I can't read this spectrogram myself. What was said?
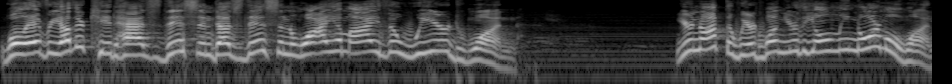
well, every other kid has this and does this, and why am I the weird one? You're not the weird one, you're the only normal one.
